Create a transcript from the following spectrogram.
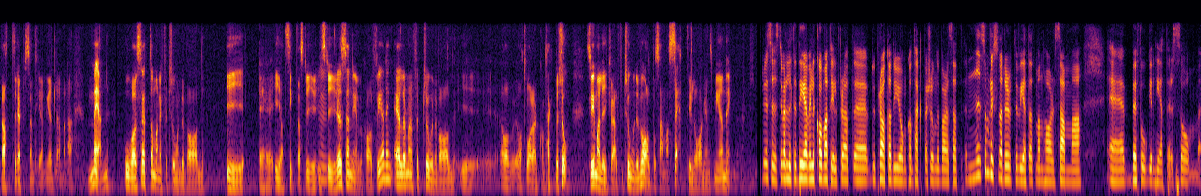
att representera medlemmarna. Men oavsett om man är förtroendevald i, i att sitta styr, i mm. styrelsen i en lokalförening eller om man är förtroendevald i, av att vara kontaktperson så är man likväl förtroendevald på samma sätt i lagens mening. Precis, det var lite det jag ville komma till för att eh, du pratade ju om kontaktpersoner bara så att ni som lyssnar där ute vet att man har samma eh, befogenheter som eh,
